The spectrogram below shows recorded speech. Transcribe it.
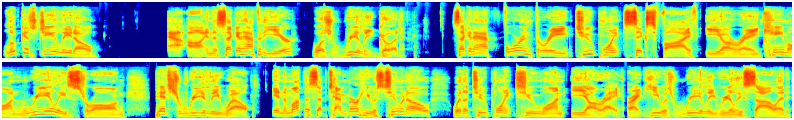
Lucas Giolito uh, in the second half of the year was really good. Second half, four and three, 2.65 ERA, came on really strong, pitched really well. In the month of September, he was 2 0 with a 2.21 ERA. All right. He was really, really solid.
